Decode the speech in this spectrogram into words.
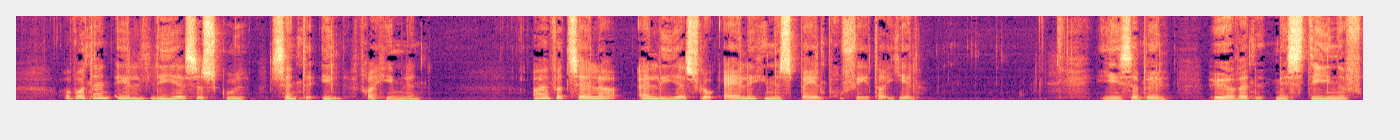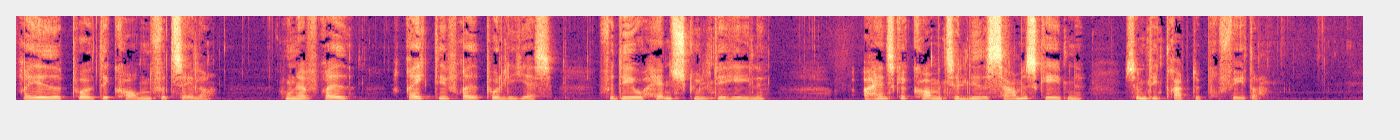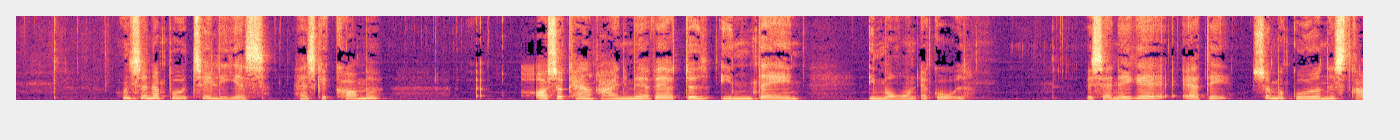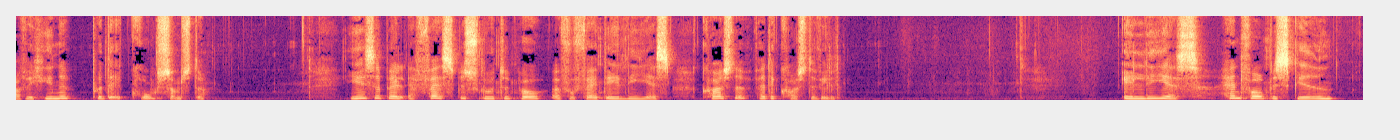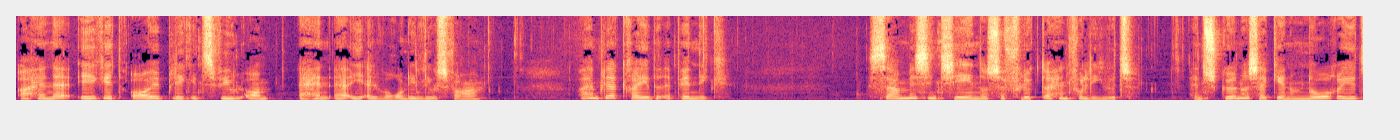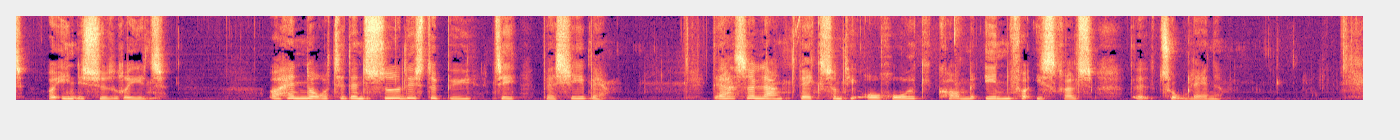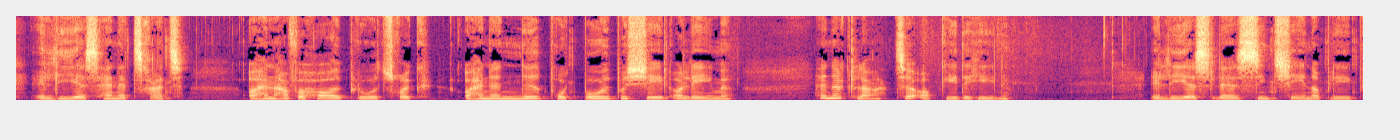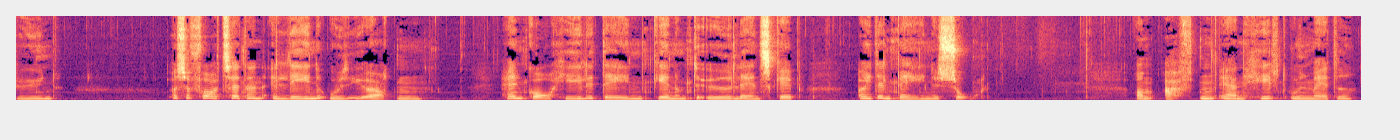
og hvordan Elias' skud sendte ild fra himlen. Og han fortæller, at Elias slog alle hendes balprofeter ihjel. Isabel hører hvad med stigende vrede på det kongen fortæller. Hun er vred, rigtig vred på Elias, for det er jo hans skyld det hele, og han skal komme til at lide samme skæbne som de dræbte profeter. Hun sender bud til Elias. Han skal komme, og så kan han regne med at være død inden dagen i morgen er gået. Hvis han ikke er det, så må guderne straffe hende på det grusomste. Jezebel er fast besluttet på at få fat i Elias, koste hvad det koste vil. Elias, han får beskeden, og han er ikke et øjeblik i tvivl om, at han er i alvorlig livsfare. Og han bliver grebet af panik. Sammen med sin tjener, så flygter han for livet. Han skynder sig gennem Nordriget og ind i Sydriget. Og han når til den sydligste by, til Beersheba. Det er så langt væk, som de overhovedet kan komme inden for Israels øh, to lande. Elias han er træt, og han har forhøjet blodtryk, og han er nedbrudt både på sjæl og læme. Han er klar til at opgive det hele. Elias lader sin tjener blive i byen, og så fortsætter han alene ud i ørkenen. Han går hele dagen gennem det øde landskab og i den bagende sol. Om aftenen er han helt udmattet,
